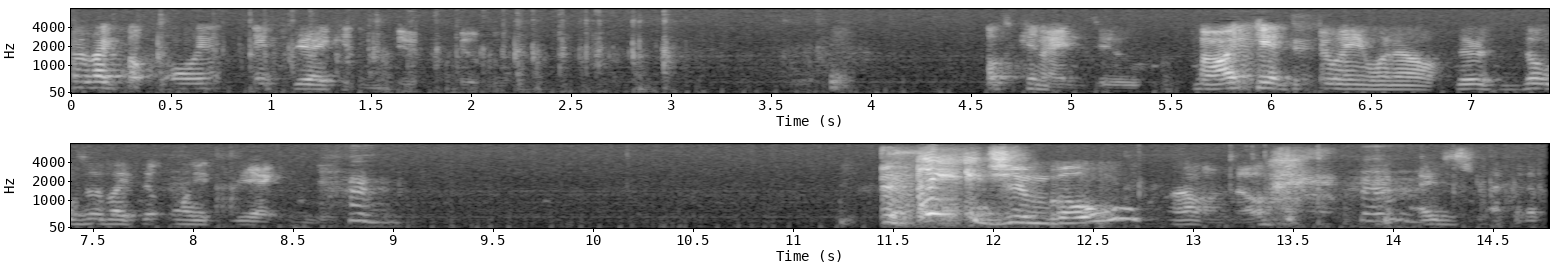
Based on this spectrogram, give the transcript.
are like the only thing I can do. What else can I do? No, I can't do anyone else. There's those are like the only three I can do. Hmm. Hey, Jimbo! I don't know. Hmm. I just wrap it up.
